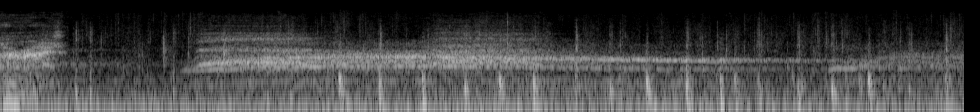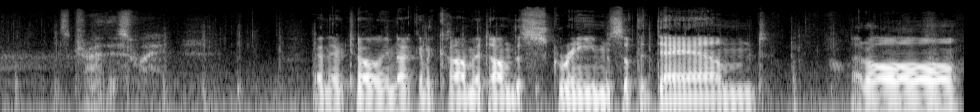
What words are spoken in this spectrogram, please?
Alright. Let's try this way. And they're totally not gonna comment on the screams of the damned at all.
